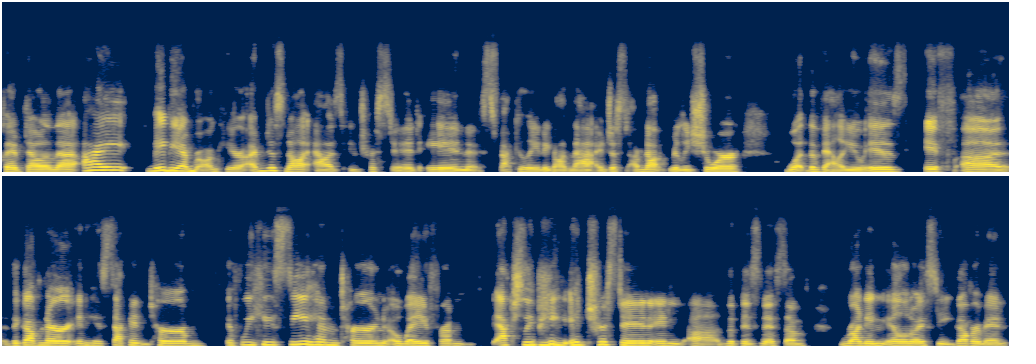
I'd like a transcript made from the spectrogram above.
clamped down on that. I maybe I'm wrong here. I'm just not as interested in speculating on that. I just I'm not really sure what the value is. If uh, the governor in his second term, if we see him turn away from actually being interested in uh, the business of running Illinois state government,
